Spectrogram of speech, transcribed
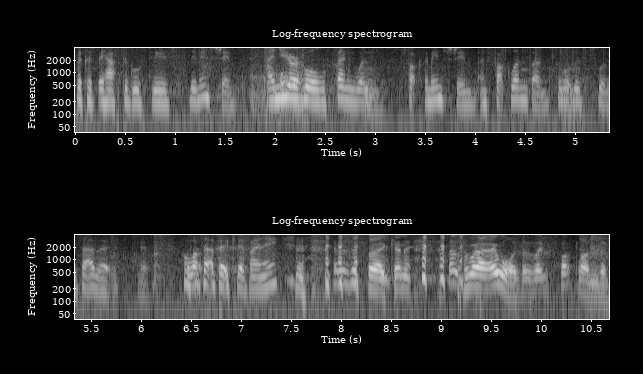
because they have to go through the mainstream. And your whole thing was mm. fuck the mainstream and fuck London. So what was what was that about? Yeah. What was that about, Kevin? it was just where I kind of, that's where I was. I was like, fuck London,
